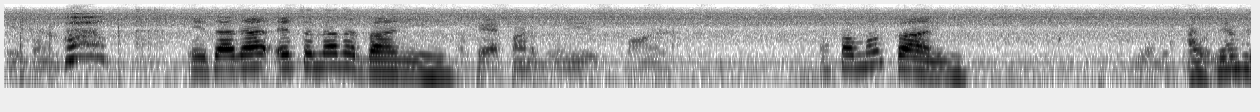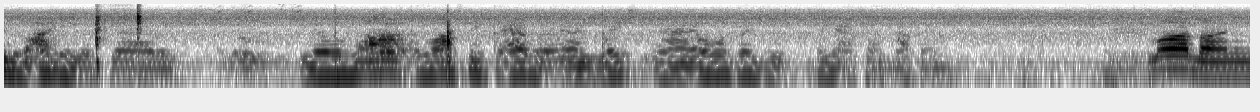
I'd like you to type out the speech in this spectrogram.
Hey, friend. It's a, it's another bunny. Okay, I found a blaze spawner. I found my bunny. Yeah, I is shouldn't be lagging this bad. You know, the law it lost me forever, and I wasted, and I almost wasted a pickaxe on nothing. More bunny.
